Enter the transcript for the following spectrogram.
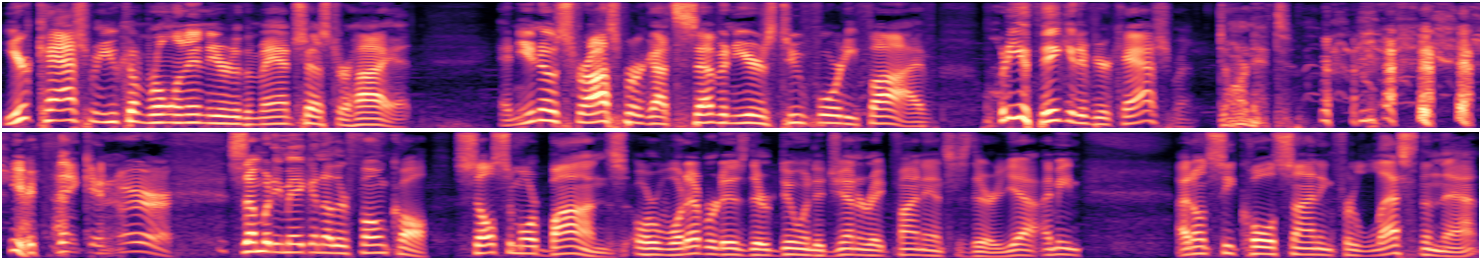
You're Cashman, you come rolling in here to the Manchester Hyatt, and you know Strasburg got seven years, 245. What are you thinking of your Cashman? Darn it. You're thinking, "Ugh." somebody make another phone call, sell some more bonds, or whatever it is they're doing to generate finances there. Yeah, I mean, I don't see Cole signing for less than that.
